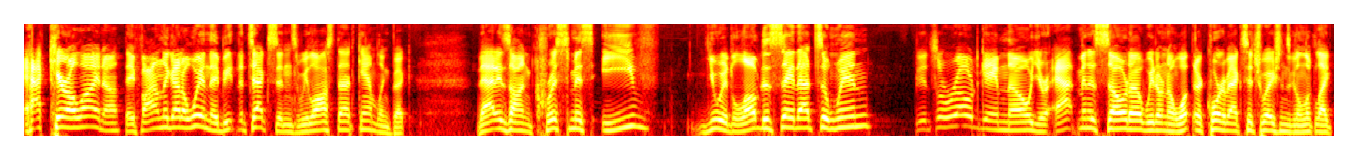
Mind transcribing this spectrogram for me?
At Carolina, they finally got a win. They beat the Texans. We lost that gambling pick. That is on Christmas Eve. You would love to say that's a win. It's a road game, though. You're at Minnesota. We don't know what their quarterback situation is going to look like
